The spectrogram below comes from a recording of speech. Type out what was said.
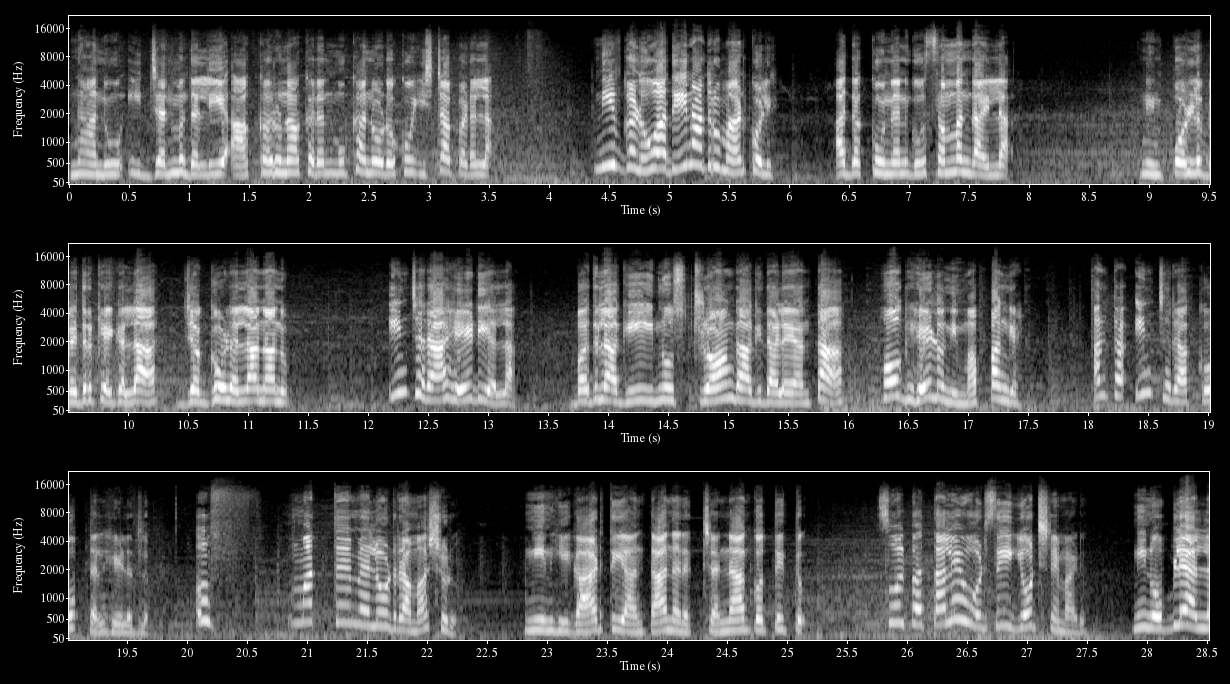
ನಾನು ಈ ಜನ್ಮದಲ್ಲಿ ಆ ಕರುಣಾಕರನ್ ಮುಖ ನೋಡೋಕು ಇಷ್ಟಪಡಲ್ಲ. ನೀವ್ಗಳು ಅದೇನಾದ್ರೂ ಮಾಡ್ಕೊಳ್ಳಿ. ಅದಕ್ಕೂ ನನಗೂ ಸಂಬಂಧ ಇಲ್ಲ. ನಿನ್ ಪೊಳ್ಳು ಬೆದರಿಕೆಗಲ್ಲ ಜಗ್ಗೋಳಲ್ಲ ನಾನು. ಇಂಚರ ಹೇಡಿ ಅಲ್ಲ. ಬದಲಾಗಿ ಇನ್ನೂ ಸ್ಟ್ರಾಂಗ್ ಆಗಿದ್ದಾಳೆ ಅಂತ ಹೋಗ್ ಹೇಳು ನಿಮ್ಮಪ್ಪಂಗೆ. ಅಂತ ಇಂಚರ ಕೋಪದಲ್ಲಿ ಹೇಳಿದ್ಲು. ಉಫ್, ಮತ್ತೆ ಮೆಲೋ ಡ್ರಾಮಾ ಶುರು. ನೀನ್ ಹೀಗಾಡ್ತೀಯ ಅಂತ ನನಗ್ ಚೆನ್ನಾಗ್ ಗೊತ್ತಿತ್ತು. ಸ್ವಲ್ಪ ತಲೆ ಓಡಿಸಿ ಯೋಚನೆ ಮಾಡು. ನೀನೊಬ್ಳೇ ಅಲ್ಲ.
